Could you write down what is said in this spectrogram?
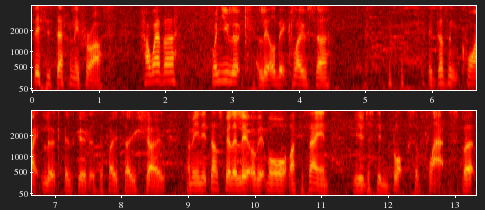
this is definitely for us. However, when you look a little bit closer, it doesn't quite look as good as the photos show. I mean, it does feel a little bit more, like I'm saying, you're just in blocks of flats, but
